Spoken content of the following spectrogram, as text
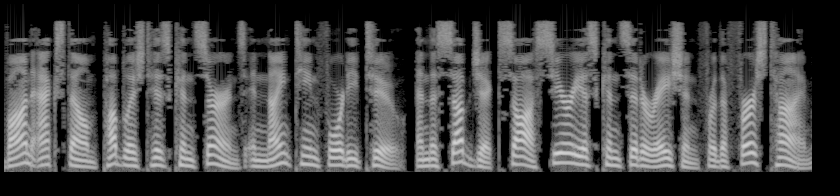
Von Axthelm published his concerns in 1942, and the subject saw serious consideration for the first time.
